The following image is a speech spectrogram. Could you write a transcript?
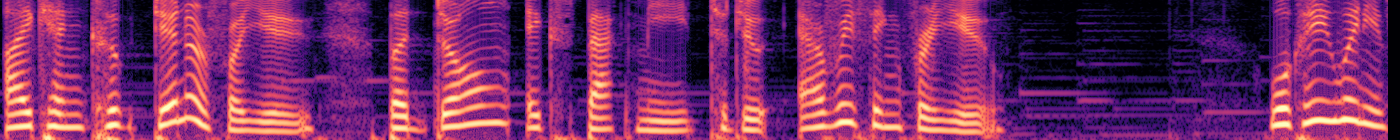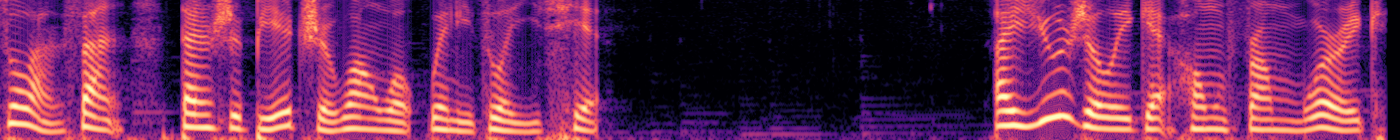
I can cook dinner for you, but don't expect me to do everything for you。我可以为你做晚饭，但是别指望我为你做一切。I usually get home from work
